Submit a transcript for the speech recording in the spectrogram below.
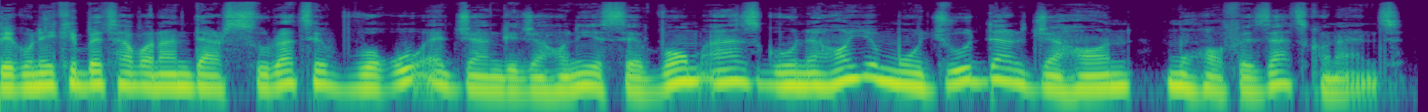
بگونه که بتوانند در صورت وقوع جنگ جهانی سوم از گونه های موجود در جهان محافظت کنند.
